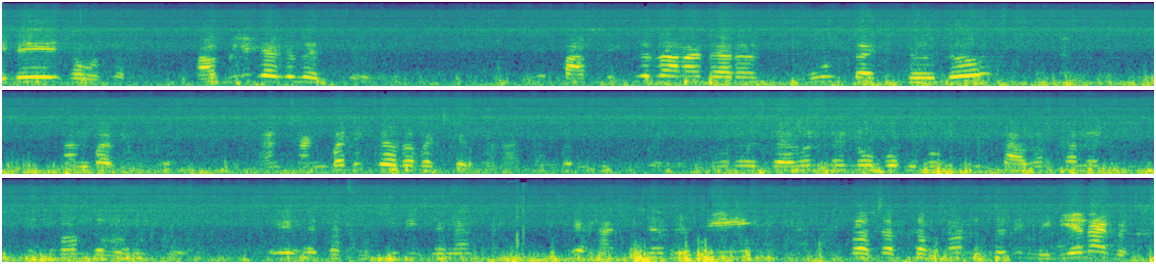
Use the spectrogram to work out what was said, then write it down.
এটাই সমস্যা। পাবলিক আগে দেখতে হবে। পাবলিককে জানাটার মূল দায়িত্ব হইল সাংবাদিক সাংবাদিকরা তো না এটা না? হাসিটা যদি মিডিয়া না করছে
